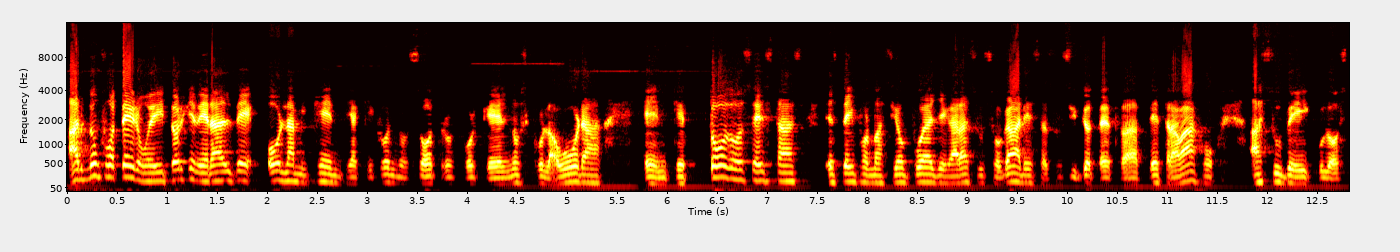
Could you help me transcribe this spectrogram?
Ardun Fotero, editor general de Hola mi gente, aquí con nosotros porque él nos colabora en que todas estas esta información pueda llegar a sus hogares, a sus sitios de, trabajo, a sus vehículos.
